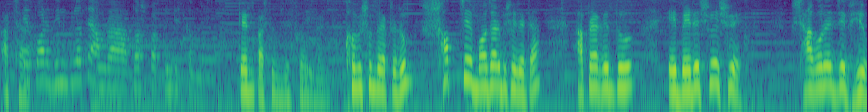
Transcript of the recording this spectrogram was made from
আচ্ছা। এরপরের দিনগুলোতে আমরা দশ পার্সেন্ট ডিসকাউন্ট দিই টেন পার্সেন্ট ডিসকাউন্ট দেন। খুবই সুন্দর একটা রুম সবচেয়ে মজার বিষয় যেটা আপনারা কিন্তু এই বেডে শুয়ে শুয়ে সাগরের যে ভিউ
